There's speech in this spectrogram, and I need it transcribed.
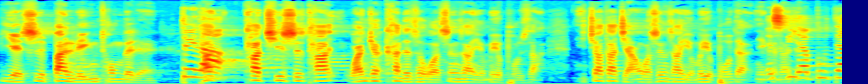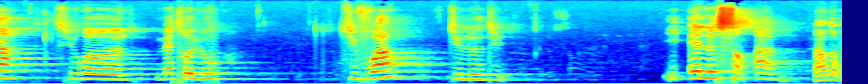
也是半灵通的人。对他了，他其实他完全看得出我身上有没有菩萨。你叫他讲我身上有没有菩萨，你跟 Est-ce 他 qu'il y a。Bouddha sur euh, Maître Loup Tu vois tu le, tu- Il- Elle le sent. Ah, pardon.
